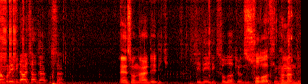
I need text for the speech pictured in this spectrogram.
O zaman burayı bir daha çalacak mısın? En son neredeydik? Şeydeydik solo atıyordum. Solo atayım hemen bir.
